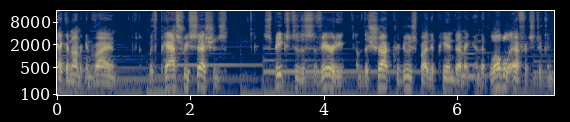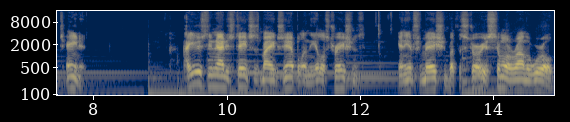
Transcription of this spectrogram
economic environment with past recessions speaks to the severity of the shock produced by the pandemic and the global efforts to contain it. I use the United States as my example in the illustrations and the information, but the story is similar around the world.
